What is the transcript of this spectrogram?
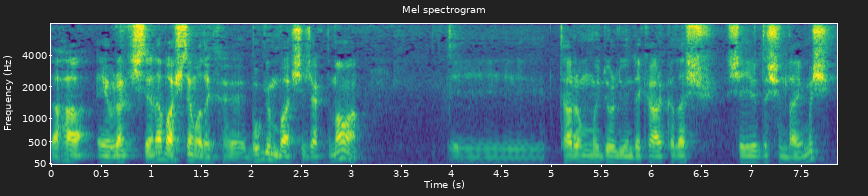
Daha evrak işlerine başlamadık. Ee, Bugün başlayacaktım ama e, Tarım Müdürlüğü'ndeki arkadaş şehir dışındaymış.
